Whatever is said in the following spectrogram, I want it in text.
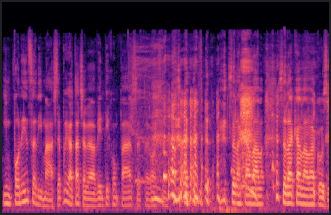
imponenza di massa, poi in realtà c'aveva 20 comparse, però insomma, se, la cavava, se la cavava così.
